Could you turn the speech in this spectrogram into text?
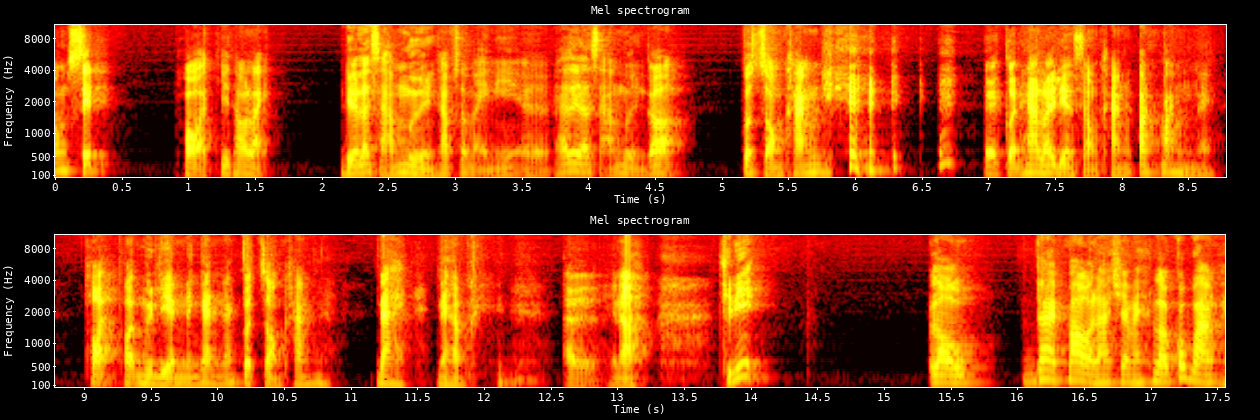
ต้องเซ็ตพอร์ตที่เท่าไหร่ เดือนละสามหมื่นครับสมัยนี้เออถ้าเดือนละสามหมื่นก็กดสองครั้งกดห้าร้อยเหรียญสองครั้งปังปังนะพอร์ตพอร์ตมือเหรียญเหมือนกันนะกดสองครั้งได้นะครับเออนะทีนี้ เราได้เป้าแล้วใช่ไหมเราก็วางแผ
